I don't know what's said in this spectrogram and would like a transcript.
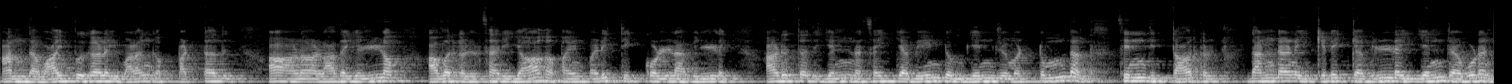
அந்த வாய்ப்புகளை வழங்கப்பட்டது. ஆனால் அதையெல்லாம் அவர்கள் சரியாக பயன்படுத்தி கொள்ளவில்லை. அடுத்தது என்ன செய்ய வேண்டும் என்று மட்டும்தான் சிந்தித்தார்கள். தண்டனை கிடைக்கவில்லை என்றவுடன்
